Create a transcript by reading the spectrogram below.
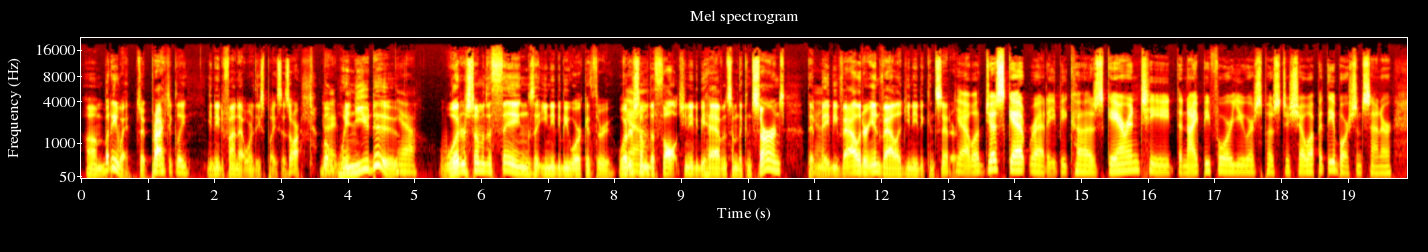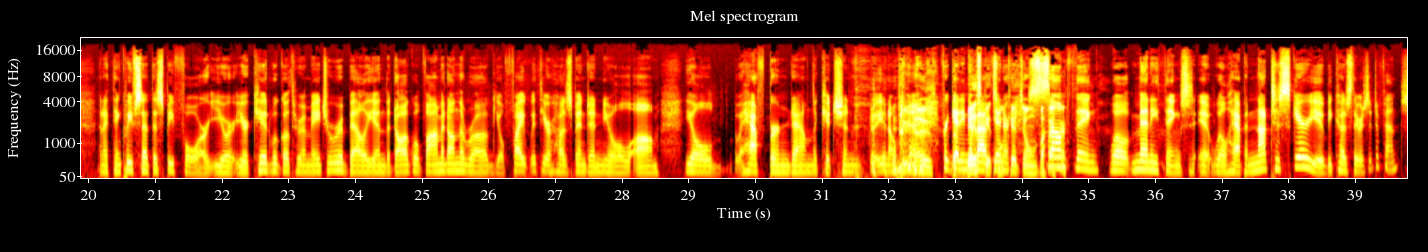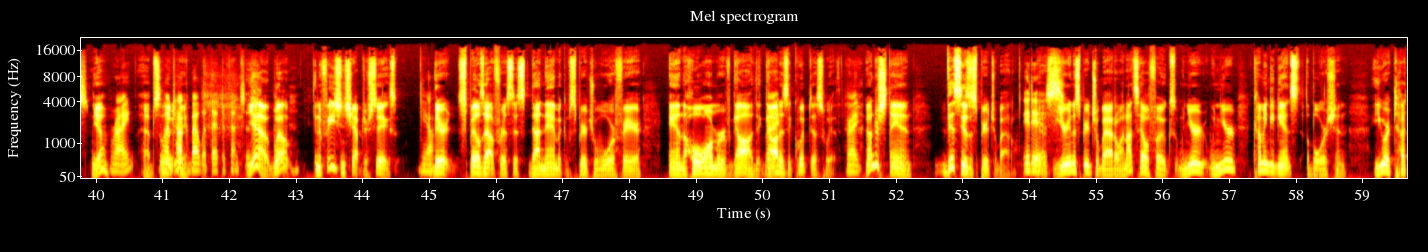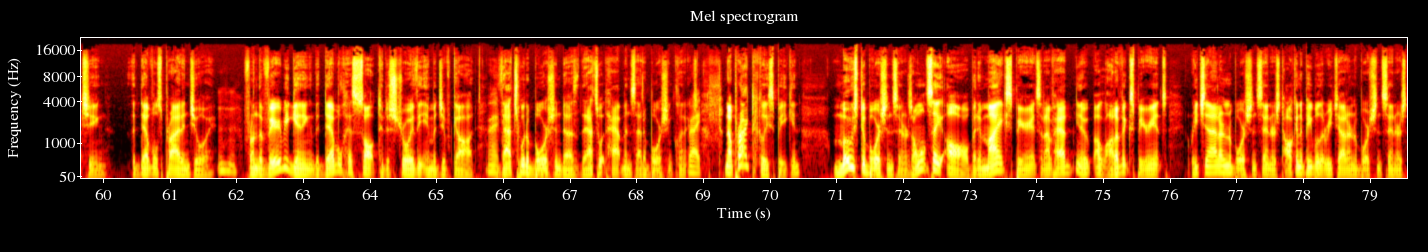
Um, but anyway, so practically, you need to find out where these places are. But Right. when you do, Yeah. what are some of the things that you need to be working through? What are some of the thoughts you need to be having? Some of the concerns that Yeah. may be valid or invalid you need to consider. Yeah, well, just get ready because guaranteed the night before you are supposed to show up at the abortion center, and I think we've said this before, your your kid will go through a major rebellion. The dog will vomit on the rug. You'll fight with your husband, and you'll um you'll half burn down the kitchen. You know, Who knows? The forgetting about dinner. catch on fire. Something. Well, many things it will happen. Not to scare you because there is a defense. Yeah. Right. You want to talk about what that defense is? Yeah, well, in Ephesians chapter 6, Yeah. there it spells out for us this dynamic of spiritual warfare and the whole armor of God that God Right. has equipped us with. Right. Now understand, this is a spiritual battle. It is. Yes. You're in a spiritual battle, and I tell folks when you're when you're coming against abortion, you are touching the devil's pride and joy. Mm-hmm. From the very beginning, the devil has sought to destroy the image of God. Right. That's what abortion does. That's what happens at abortion clinics. Right. Now, practically speaking, most abortion centers, I won't say all, but in my experience, and I've had, you know, a lot of experience reaching out at an abortion centers, talking to people that reach out in abortion centers,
